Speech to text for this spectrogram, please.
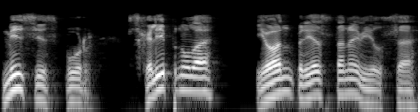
Миссис Пур всхлипнула, и он приостановился.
